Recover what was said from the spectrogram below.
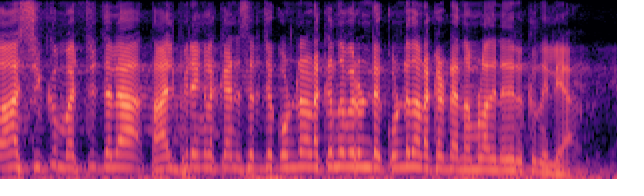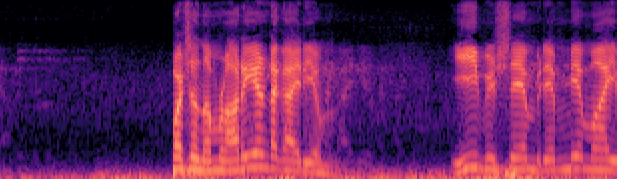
വാശിക്കും മറ്റു ചില താല്പര്യങ്ങൾക്ക് അനുസരിച്ച് കൊണ്ടു നടക്കുന്നവരുണ്ട്. കൊണ്ടു നടക്കട്ടെ നമ്മൾ അതിനെ എതിർക്കുന്നില്ല. പക്ഷെ നമ്മൾ അറിയേണ്ട കാര്യം ഈ വിഷയം രമ്യമായി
